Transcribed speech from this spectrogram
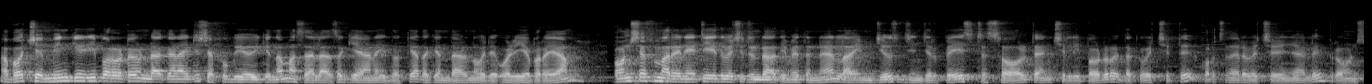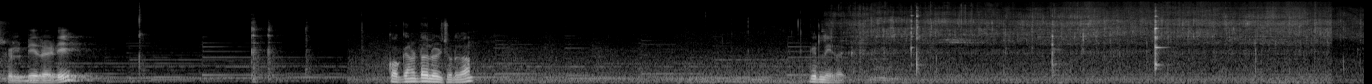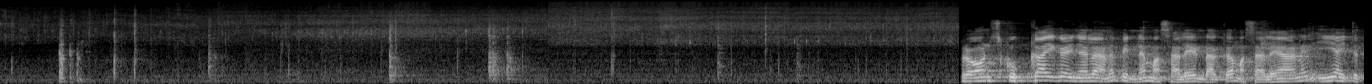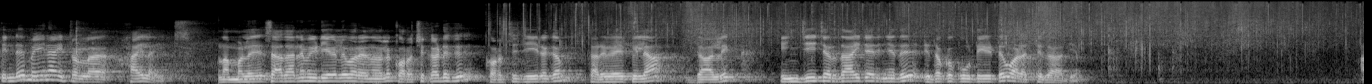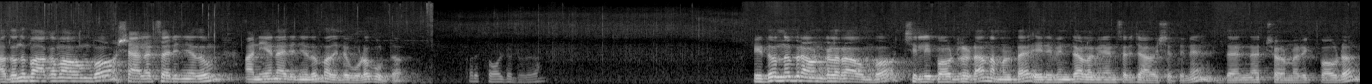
അപ്പോൾ ചെമ്മീൻ കിഴി പൊറോട്ട ഉണ്ടാക്കാനായിട്ട് ഷെഫ് ഉപയോഗിക്കുന്ന മസാലാസൊക്കെയാണ് ഇതൊക്കെ. അതൊക്കെ എന്താണെന്ന് ഒരു വഴിയെ പറയാം. ഓൺ ഷെഫ് മറിനേറ്റ് ചെയ്ത് വെച്ചിട്ടുണ്ട് ആദ്യമേ തന്നെ. Lime juice ginger paste salt and chilli powder ഇതൊക്കെ വെച്ചിട്ട് കുറച്ച് നേരം വെച്ച് കഴിഞ്ഞാൽ prawns will be ready coconut oil ഒഴിച്ചു കൊടുക്കാം. ഗ്രില്ല് ചെയ്ത്. പ്രോൺസ് കുക്കായി കഴിഞ്ഞാലാണ് പിന്നെ മസാല ഉണ്ടാക്കുക. മസാലയാണ് ഈ ഐറ്റത്തിന്റെ മെയിൻ ആയിട്ടുള്ള ഹൈലൈറ്റ് നമ്മൾ സാധാരണ വീഡിയോകളിൽ പറയുന്ന പോലെ കുറച്ച് കടുക് കുറച്ച് ജീരകം കറിവേപ്പില ഗാർലിക് ഇഞ്ചി ചെറുതായിട്ട് അരിഞ്ഞത് ഇതൊക്കെ കൂട്ടിയിട്ട് വഴറ്റുക ആദ്യം. അതൊന്ന് പാകമാകുമ്പോൾ ഷാലറ്റ്സ് അരിഞ്ഞതും അനിയൻ അരിഞ്ഞതും അതിന്റെ കൂടെ കൂട്ടുക. സോൾട്ട് ഇട്ട് കൊടുക്കാം. ഇതൊന്ന് ബ്രൗൺ കളർ ആവുമ്പോൾ ചില്ലി പൗഡർ ഇടാം. നമ്മളുടെ എരിവിന്റെ അളവിനനുസരിച്ച് ആവശ്യത്തിന്. Then turmeric powder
